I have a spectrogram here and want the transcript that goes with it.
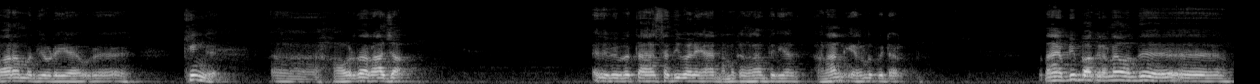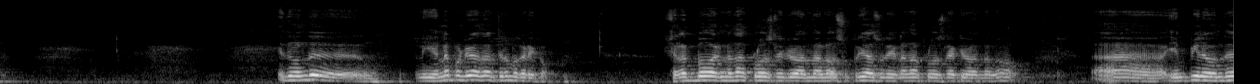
பாராமதியுடைய ஒரு கிங் அவர் தான் ராஜா. இது விபத்தா சதி வேலையா? நமக்கு அதெல்லாம் தெரியாது. ஆனால் இறந்து போயிட்டார். நான் எப்படி பார்க்குறேன்னா வந்து இது வந்து நீ என்ன பண்ணுறியோ அதான் திரும்ப கிடைக்கும். சரத்பவர் என்ன தான் க்ளோஸ் ரிலேட்டிவாக இருந்தாலும் சுப்ரியா சுலே என்ன தான் க்ளோஸ் ரிலேட்டிவாக இருந்தாலும் எம்பியில் வந்து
